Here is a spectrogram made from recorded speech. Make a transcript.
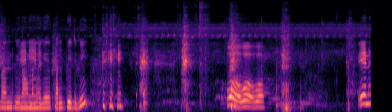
ಬಂದ್ವಿ ನಾವು ಮನೆಗೆ ತಲುಪಿದ್ವಿ. ಓ ಓ ಓ. ಏನು?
